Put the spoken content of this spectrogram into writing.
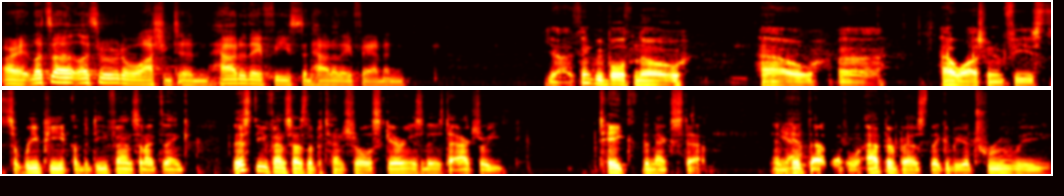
All right, let's uh let's move to Washington. How do they feast and how do they famine? Yeah, I think we both know how uh, how Washington feasts. It's a repeat of the defense, and I think this defense has the potential, as scary as it is, to actually take the next step and Yeah. hit that level. At their best, they could be a truly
